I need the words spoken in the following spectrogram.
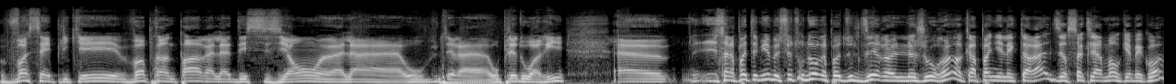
va s'impliquer, va prendre part à la décision, à la, au, dire, aux plaidoiries. Euh, ça n'aurait pas été mieux, M. Trudeau aurait pas dû le dire le jour 1 en campagne électorale, dire ça clairement aux Québécois?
